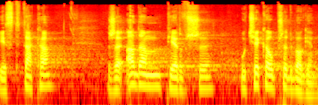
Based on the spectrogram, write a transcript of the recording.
jest taka, że Adam pierwszy uciekał przed Bogiem,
